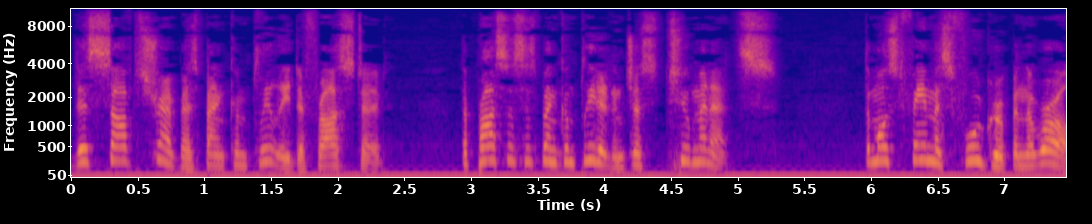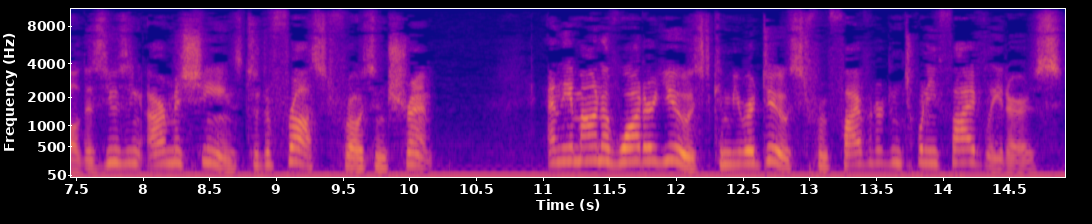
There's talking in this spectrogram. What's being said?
This soft shrimp has been completely defrosted. The process has been completed in just two minutes. The most famous food group in the world is using our machines to defrost frozen shrimp. And the amount of water used can be reduced from 525 liters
